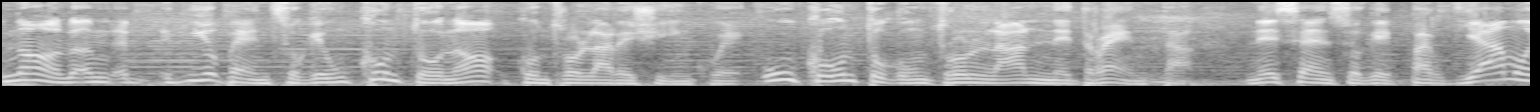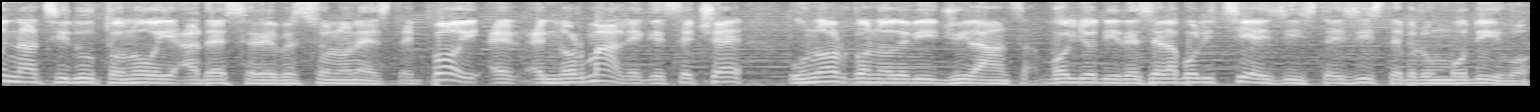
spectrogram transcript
no, eh, io penso che un conto no controllare 5, un conto controllarne 30. Nel senso che partiamo innanzitutto noi ad essere persone oneste, poi è, è normale che se c'è un organo di vigilanza, voglio dire, se la polizia esiste, esiste per un motivo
